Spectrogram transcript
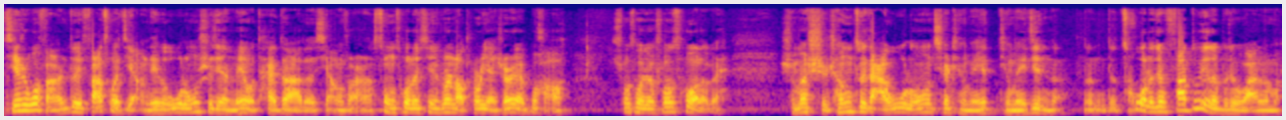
其实我反而对发错奖这个乌龙事件没有太大的想法啊。送错了信封，老头眼神也不好，说错就说错了呗。什么史称最大乌龙，其实挺没挺没劲的。那错了就发对了，不就完了吗？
